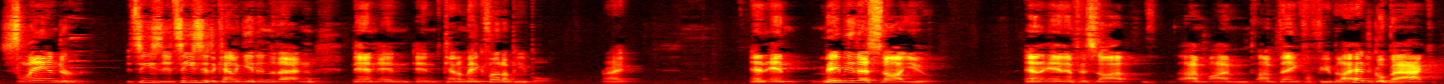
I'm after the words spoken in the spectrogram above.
Slander. It's easy, it's easy to kind of get into that and, and, and, and kind of make fun of people, right? And, and maybe that's not you. And, and if it's not, I'm, I'm, I'm thankful for you. But I had to go back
